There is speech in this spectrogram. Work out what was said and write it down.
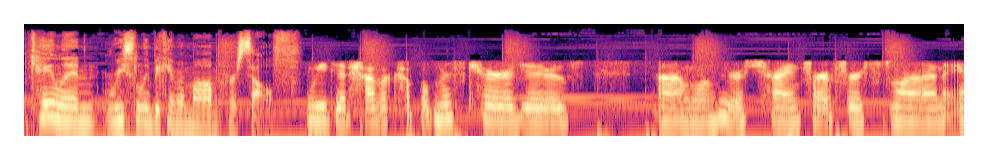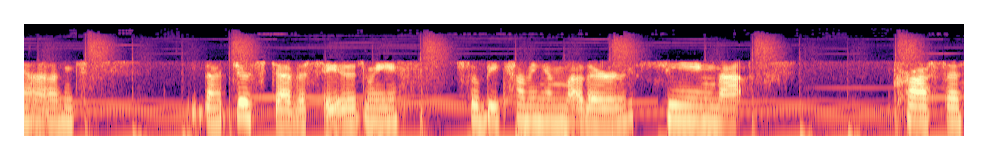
Kaylin recently became a mom herself. We did have a couple miscarriages um, when we were trying for our first one, and that just devastated me. So, becoming a mother, seeing that process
